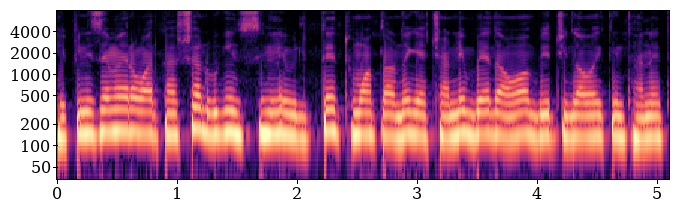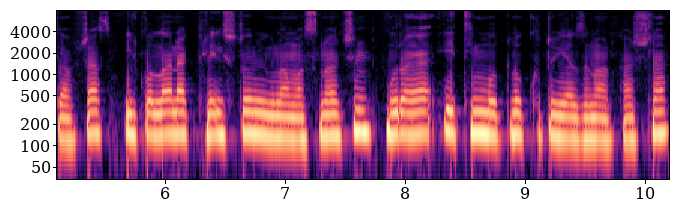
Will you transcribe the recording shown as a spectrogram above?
Hepinize merhaba arkadaşlar. Bugün sizinle birlikte Tumatlar'da geçerli bedava 1 GB internet yapacağız. İlk olarak Play Store uygulamasını açın. Buraya Etim Mutlu Kutu yazın arkadaşlar.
